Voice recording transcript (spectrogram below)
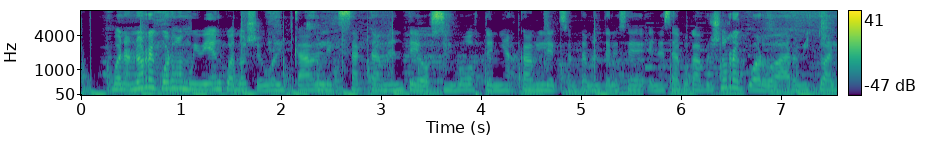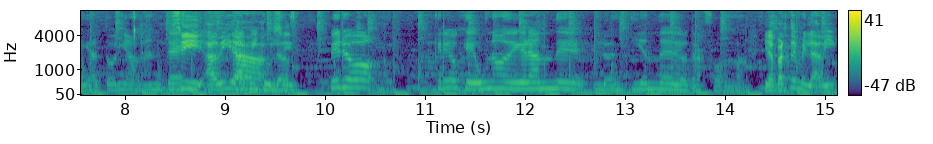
que. Bueno, no recuerdo muy bien cuándo llegó el cable exactamente o si vos tenías cable exactamente en, ese, en esa época, pero yo recuerdo haber visto aleatoriamente Sí, había- capítulos. sí. Pero creo que uno de grande lo entiende de otra forma. Y aparte me la vi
